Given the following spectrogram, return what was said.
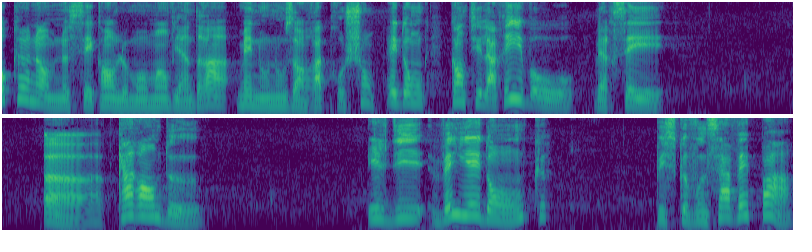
aucun homme ne sait quand le moment viendra, mais nous nous en rapprochons. Et donc, quand il arrive au verset euh, 42, il dit Veillez donc, puisque vous ne savez pas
